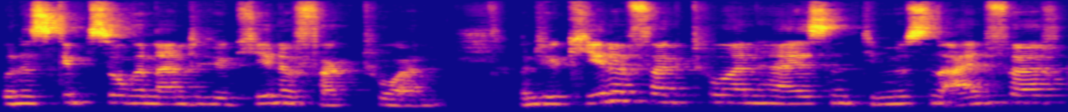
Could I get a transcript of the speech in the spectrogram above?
und es gibt sogenannte Hygienefaktoren. Und Hygienefaktoren heißen, die müssen einfach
